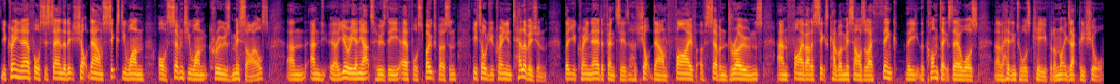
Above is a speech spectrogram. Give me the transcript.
Ukrainian Air Force is saying that it shot down 61 of 71 cruise missiles. Um, and uh, Yuri Ihnat, who's the Air Force spokesperson, he told Ukrainian television that Ukrainian air defences had shot down five of seven drones and five out of six caliber missiles. That I think the, the context there was um, heading towards Kiev, but I'm not exactly sure.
